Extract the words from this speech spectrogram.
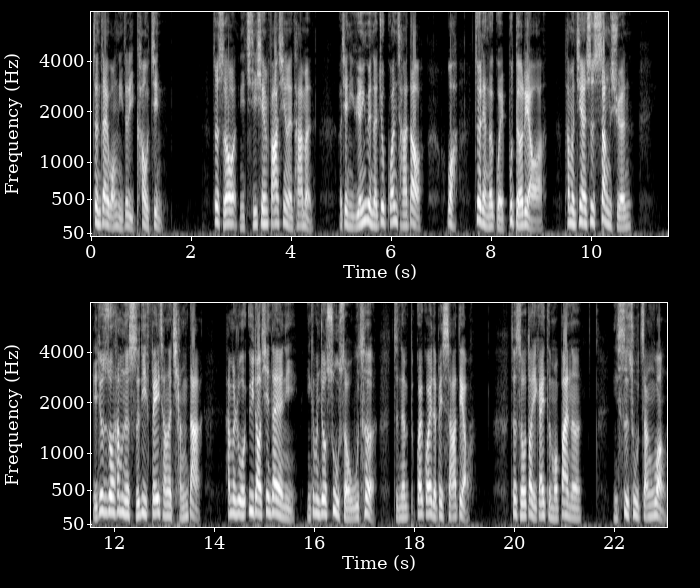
正在往你这里靠近。这时候，你提前发现了他们，而且你远远的就观察到，哇，这两个鬼不得了啊！他们竟然是上旋，也就是说，他们的实力非常的强大。他们如果遇到现在的你，你根本就束手无策，只能乖乖的被杀掉。这时候到底该怎么办呢？你四处张望，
